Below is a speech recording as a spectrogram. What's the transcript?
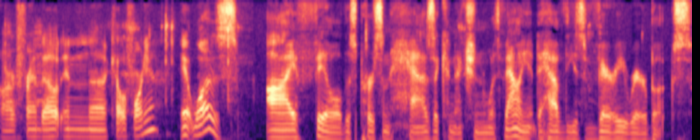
our friend out in uh, California? It was. I feel this person has a connection with Valiant to have these very rare books.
